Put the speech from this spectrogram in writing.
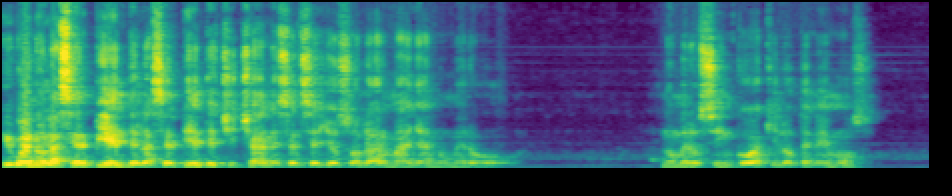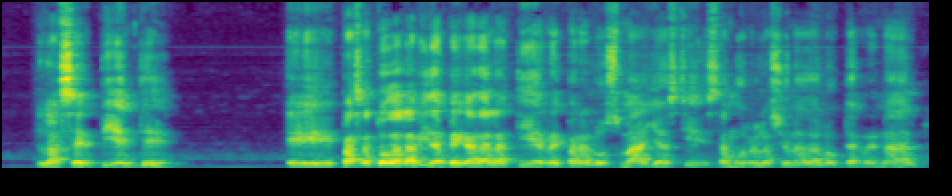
Y bueno, la serpiente, la serpiente chichán es el sello solar maya número número 5, aquí lo tenemos. La serpiente eh, pasa toda la vida pegada a la tierra y para los mayas está muy relacionada a lo terrenal,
